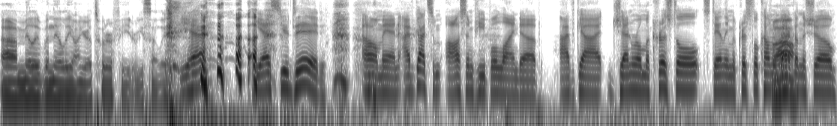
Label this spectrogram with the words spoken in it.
uh, Milli Vanilli on your Twitter feed recently. Yeah. yes, you did. Oh man, I've got some awesome people lined up. I've got General McChrystal, Stanley McChrystal coming Wow. back on the show.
